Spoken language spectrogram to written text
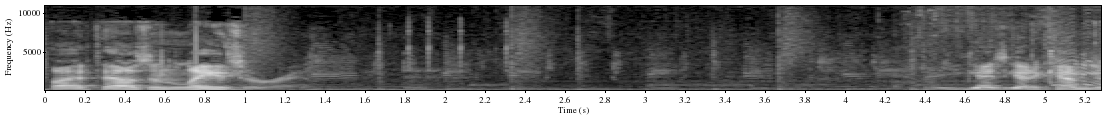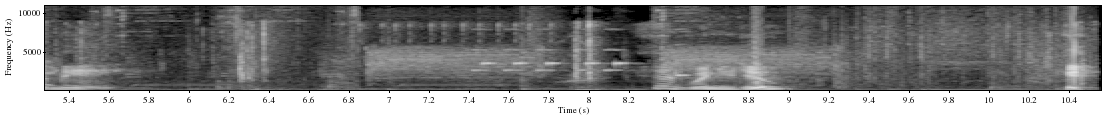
5,000 laser rifle. Now you guys gotta come to me. And when you do, I'm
